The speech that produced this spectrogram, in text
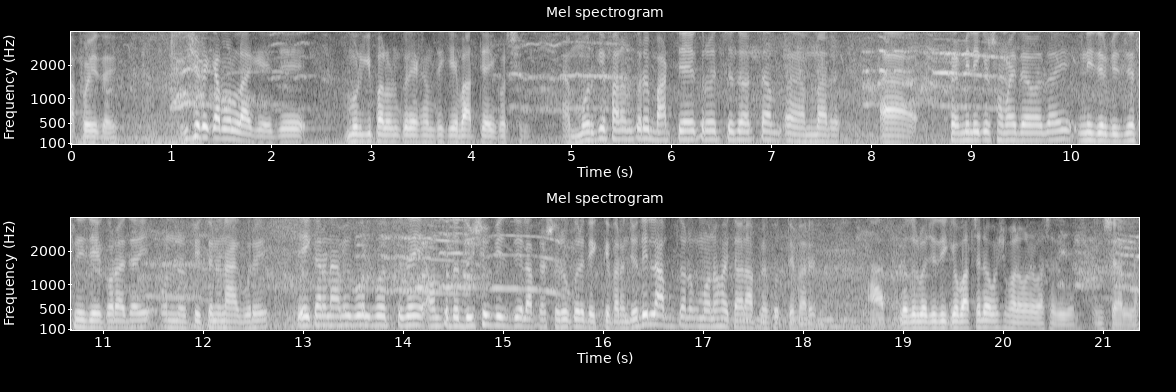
আপ হয়ে যায়। বিষয়টা কেমন লাগে যে মুরগি পালন করে এখান থেকে বাড়তি আয় করছেন? আর মুরগি পালন করে বাড়তি আয় করে হচ্ছে তো একটা আপনার ফ্যামিলিকে সময় দেওয়া যায় নিজের বিজনেস নিজে করা যায় অন্যের পিছনে না ঘুরে। তো এই কারণে আমি বলব হচ্ছে যে অন্তত দুইশো পিস দিয়ে আপনার শুরু করে দেখতে পারেন। যদি লাভজনক মনে হয় তাহলে আপনি করতে পারেন। আচ্ছা নজরুল ভাই যদি কেউ বাচ্চা নেই অবশ্যই ভালো মনে বাচ্চা দিবেন। ইনশাআল্লাহ।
